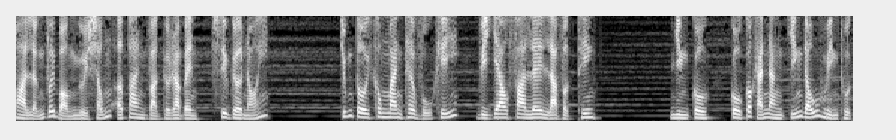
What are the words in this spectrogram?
hòa lẫn với bọn người sống ở Pan và Graben, Silger nói. Chúng tôi không mang theo vũ khí, vì dao pha lê là vật thiên. Nhưng cô, cô có khả năng chiến đấu huyền thuật.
